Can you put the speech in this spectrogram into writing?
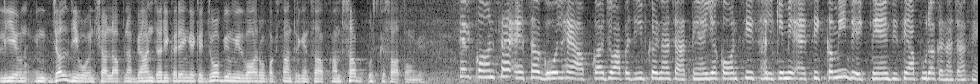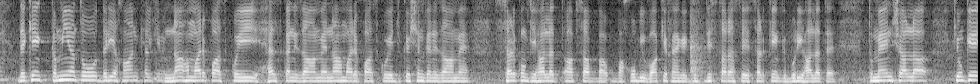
लिए जल्द ही वो इन अपना बयान जारी करेंगे कि जो भी उम्मीदवार हो पाकिस्तान तरीके इंसाफ का, हम सब उसके साथ होंगे। सर कौन सा ऐसा गोल है आपका जो आप अचीव करना चाहते हैं? या कौन सी इस हल्के में ऐसी कमी देखते हैं जिसे आप पूरा करना चाहते हैं? देखें कमियाँ तो दरिया खान के हल्के में ना हमारे पास कोई हेल्थ का निज़ाम है ना हमारे पास कोई एजुकेशन का निज़ाम है। सड़कों की हालत आप सब बखूबी वाकिफ़ हैं कि जिस जिस तरह से सड़कें की बुरी हालत है। तो मैं इन क्योंकि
